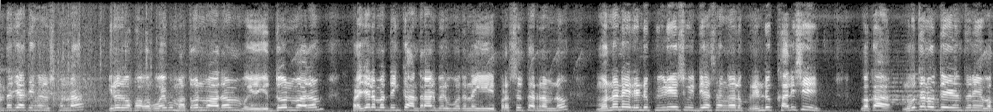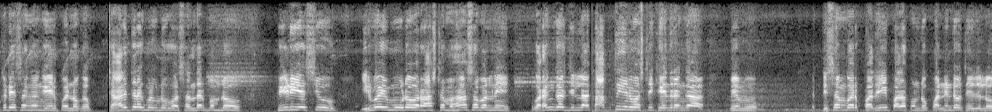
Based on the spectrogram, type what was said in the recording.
అంతర్జాతీయంగా చూసుకున్నా ఈరోజు ఒక ఒకవైపు మతోన్మాదం యుద్ధోన్మాదం ప్రజల మధ్య ఇంకా అంతరాలు పెరిగిపోతున్న ఈ ప్రస్తుత తరుణంలో మొన్ననే రెండు పీడిఎస్ విద్యా సంఘాలు రెండు కలిసి ఒక నూతన ఉద్దేశంతోనే ఒకటే సంఘంగా ఏర్పడిన ఒక చారిత్రక ఒక సందర్భంలో పీడిఎస్యు ఇరవై మూడవ రాష్ట్ర మహాసభల్ని వరంగల్ జిల్లా కాకతీయ యూనివర్సిటీ కేంద్రంగా మేము డిసెంబర్ పది పదకొండు పన్నెండవ తేదీలో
